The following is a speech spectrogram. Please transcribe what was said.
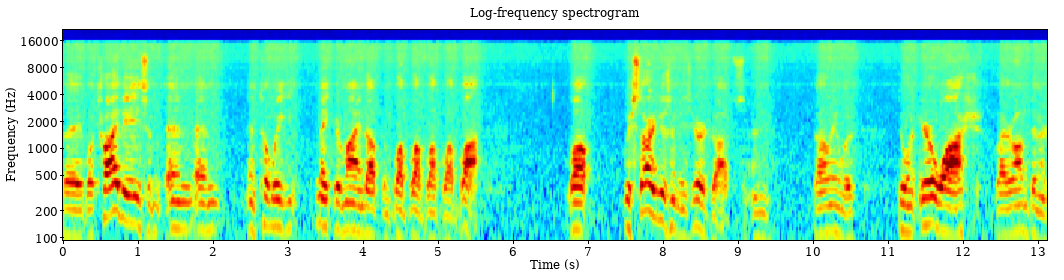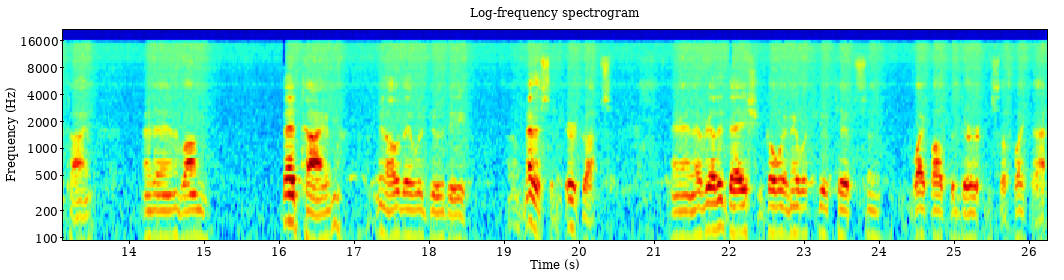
say, well, try these and, and, and until we make your mind up and blah, blah, blah, blah, blah. Well, we started using these eardrops, and Darlene would do an ear wash right around dinner time, and then around bedtime, you know, they would do the uh, medicine, eardrops. And every other day, she'd go in there with Q-tips and wipe out the dirt and stuff like that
